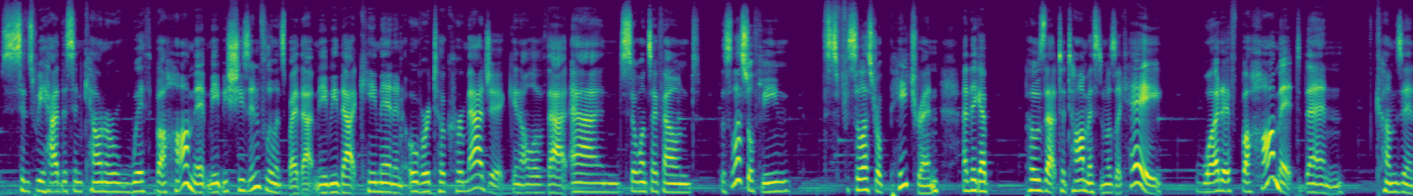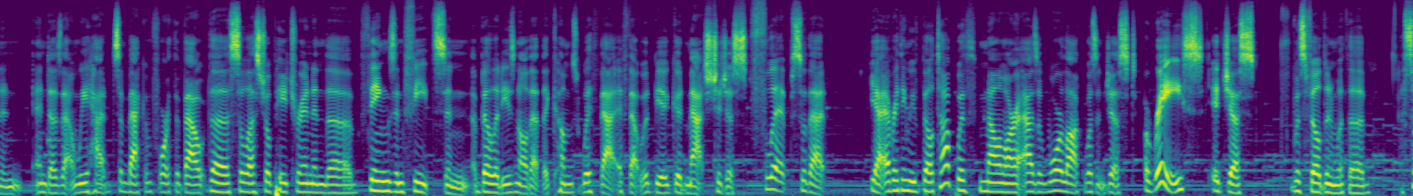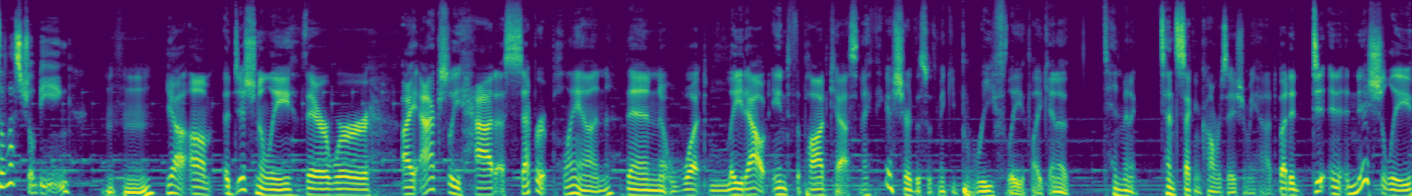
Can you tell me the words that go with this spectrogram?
since we had this encounter with Bahamut, maybe she's influenced by that. Maybe that came in and overtook her magic and all of that. And so, once I found the Celestial Fiend, Celestial Patron, I think I posed that to Thomas and was like, hey, what if Bahamut then comes in and, and does that? And we had some back and forth about the celestial patron and the things and feats and abilities and all that that comes with that, if that would be a good match to just flip so that yeah, everything we've built up with Malamara as a warlock wasn't just erased, it just was filled in with a, a celestial being. hmm Yeah. Um. Additionally, there were. I actually had a separate plan than what laid out into the podcast, and I think I shared this with Mickey briefly, like in a ten minute, 10 second conversation we had. But it di- initially,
